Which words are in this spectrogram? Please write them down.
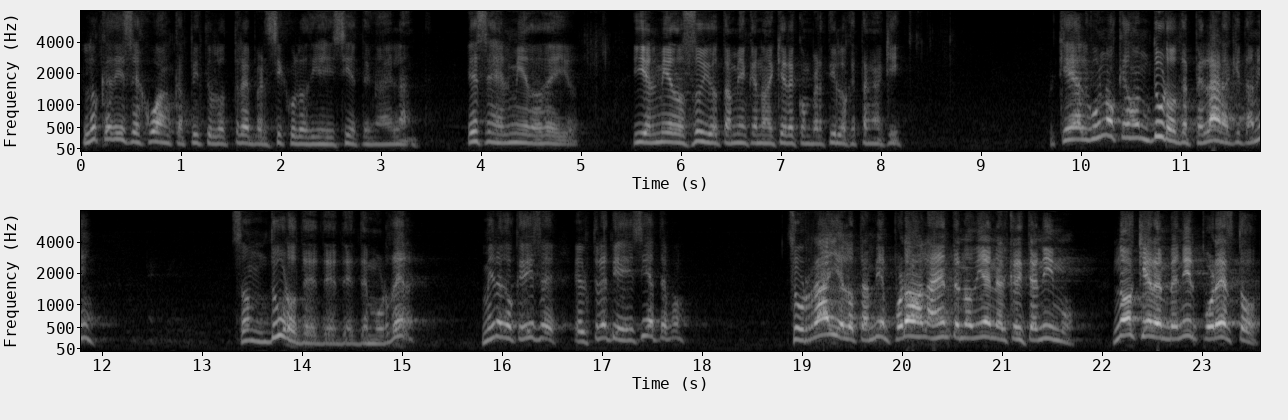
Lo que dice Juan capítulo 3, versículo 17 en adelante. Ese es el miedo de ellos. Y el miedo suyo también que no se quiere convertir los que están aquí. Porque hay algunos que son duros de pelar aquí también. Son duros de, de, morder. Mira lo que dice el 3.17. Subrayelo también. Por eso la gente no viene al cristianismo. No quieren venir por esto.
